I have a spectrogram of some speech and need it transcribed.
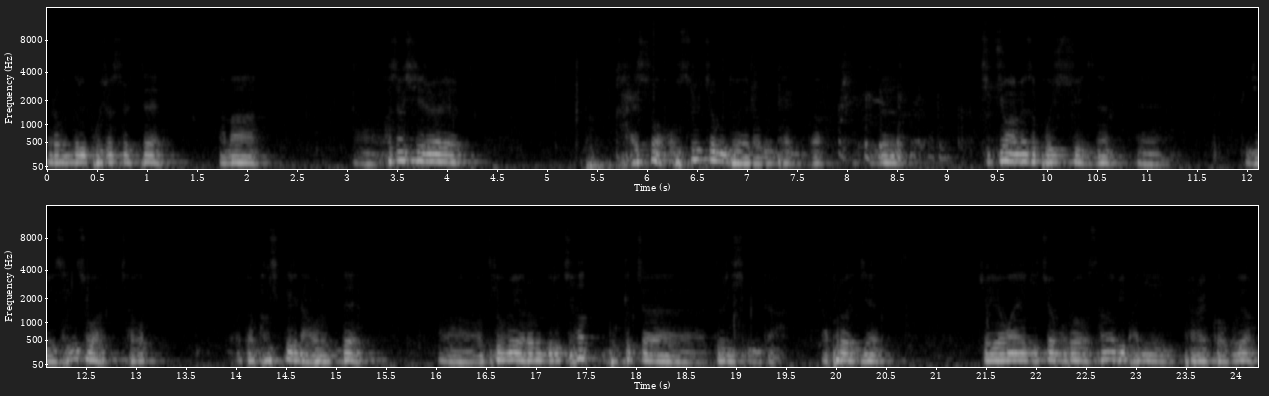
여러분들이 보셨을 때 아마 어, 화장실을 갈 수 없을 정도의 러닝타임과 집중하면서 보실 수 있는 예, 굉장히 생소한 작업 어떤 방식들이 나오는데 어, 어떻게 보면 여러분들이 첫 목격자들이십니다. 앞으로 이제 저희 영화의 기점으로 산업이 많이 변할 거고요.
